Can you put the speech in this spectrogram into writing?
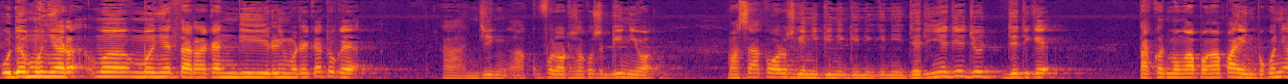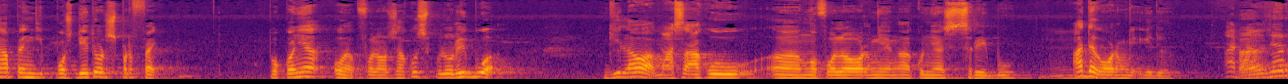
udah menyara, me- menyetarakan diri mereka tuh kayak "Ah, anjing, aku followers aku segini, Wak. Masa aku harus gini gini gini gini. Jadinya dia jadi kayak takut mau ngapa-ngapain. Pokoknya apa yang di post dia tuh harus perfect. Pokoknya, wah followers aku 10 ribu, Wak. Gila, Wak. Masa aku eh, nge-follow orang yang akunnya 1000? Ada kok orang kayak gitu? Kalau Jar,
